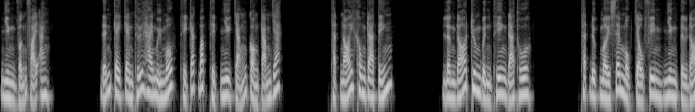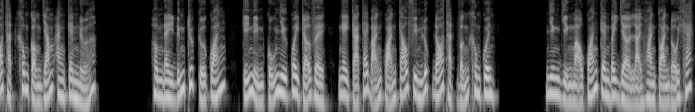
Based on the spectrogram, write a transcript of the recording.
nhưng vẫn phải ăn. Đến cây kem thứ 21 thì các bắp thịt như chẳng còn cảm giác. Thạch nói không ra tiếng. Lần đó Trương Bình Thiên đã thua. Thạch được mời xem một chậu phim nhưng từ đó Thạch không còn dám ăn kem nữa. Hôm nay đứng trước cửa quán, kỷ niệm cũ như quay trở về, ngay cả cái bản quảng cáo phim lúc đó Thạch vẫn không quên. Nhưng diện mạo quán kem bây giờ lại hoàn toàn đổi khác.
